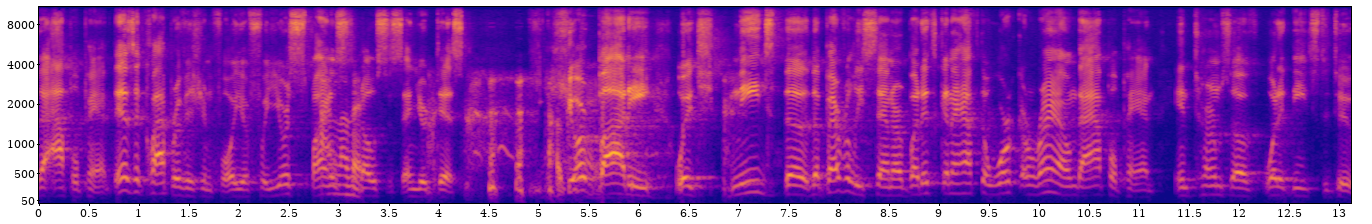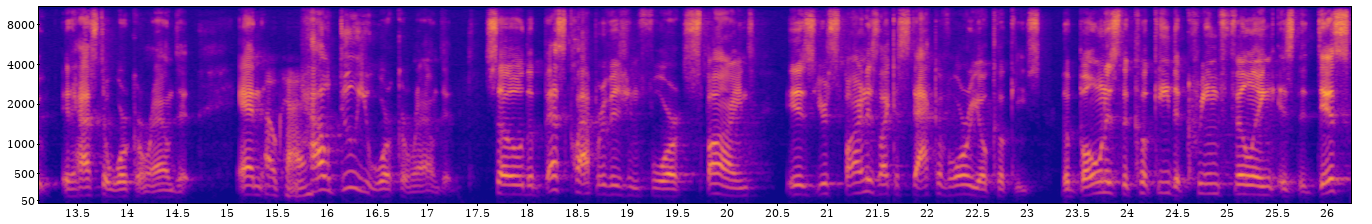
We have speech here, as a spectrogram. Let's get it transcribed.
the Apple Pan. There's a clap revision for you for your spinal stenosis and your disc. Your body, which needs the, the Beverly Center, but it's going to have to work around the Apple Pan in terms of what it needs to do. It has to work around it. And Okay. how do you work around it? So the best clap revision for spines is your spine is like a stack of Oreo cookies. The bone is the cookie, the cream filling is the disc,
